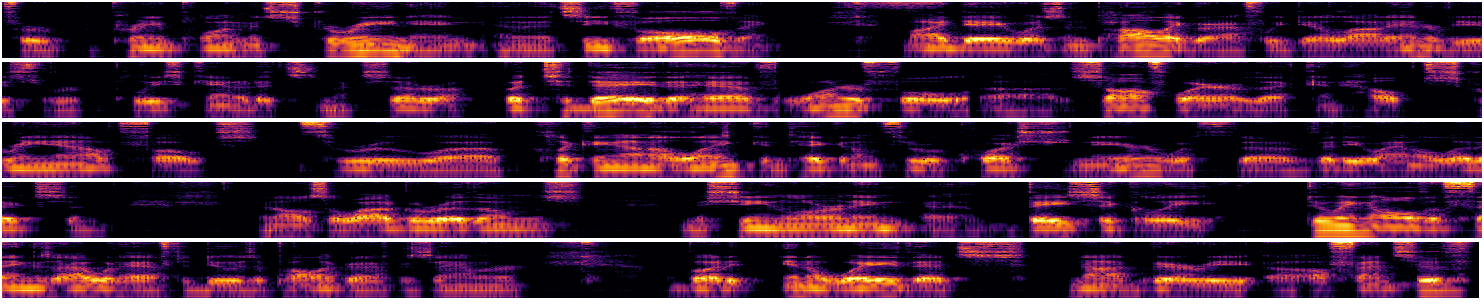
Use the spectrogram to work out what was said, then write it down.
for pre employment screening, and it's evolving. My day was in polygraph. We did a lot of interviews for police candidates and et cetera. But today they have wonderful uh, software that can help screen out folks through uh, clicking on a link and taking them through a questionnaire with uh, video analytics and, and also algorithms, machine learning, uh, basically doing all the things I would have to do as a polygraph examiner, but in a way that's not very uh, offensive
